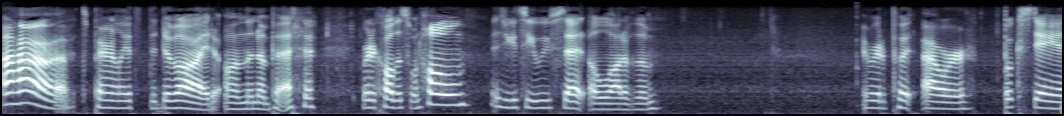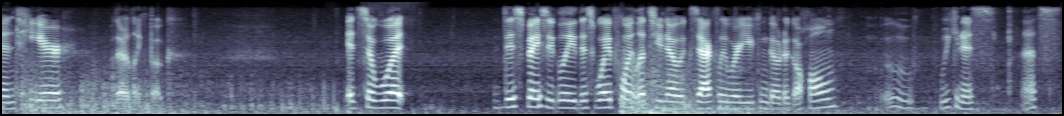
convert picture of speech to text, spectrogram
Aha! It's apparently it's the divide on the numpad. We're going to call this one home. As you can see, we've set a lot of them. And we're going to put our book stand here with our link book. And so what this basically, this waypoint lets you know exactly where you can go to go home. Ooh, weakness. That's,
